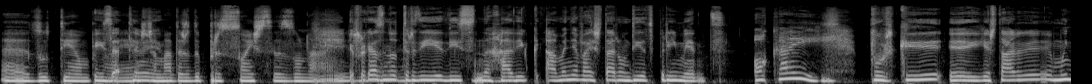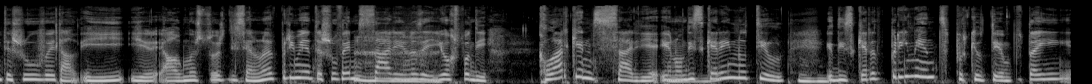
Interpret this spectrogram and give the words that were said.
ah, do tempo, é? Exatamente. As chamadas depressões sazonais. Eu, por acaso, no outro dia disse na rádio que amanhã vai estar um dia deprimente. Ok, Porque eh, ia estar eh, muita chuva e tal. E, e algumas pessoas disseram: não é deprimente, a chuva é necessária. Não sei. E eu respondi: claro que é necessária. Eu não disse que era inútil. Eu disse que era deprimente, porque o tempo tem,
